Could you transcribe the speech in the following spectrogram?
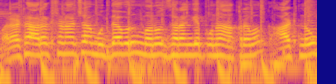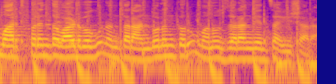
मराठा आरक्षणाच्या मुद्द्यावरून मनोज झरांगे पुन्हा आक्रमक. आठ नऊ मार्चपर्यंत वाट बघू नंतर आंदोलन करू मनोज झरांगेंचा इशारा.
